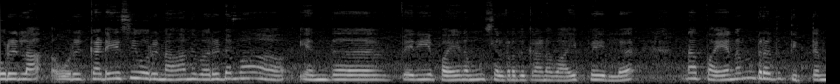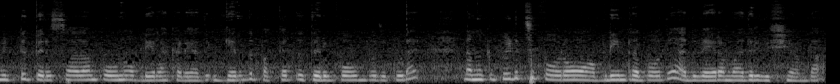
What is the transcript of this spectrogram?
ஒரு லா ஒரு கடைசி ஒரு நாலு வருடமாக எந்த பெரிய பயணமும் செல்றதுக்கான வாய்ப்பே இல்லை. நான் பயணம்ன்றது திட்டமிட்டு பெருசாக தான் போகணும் அப்படியெல்லாம் கிடையாது. இங்கேருந்து பக்கத்து தெரு போகும்போது கூட நமக்கு பிடிச்சு போகிறோம் அப்படின்ற போது அது வேற மாதிரி விஷயம்தான்.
